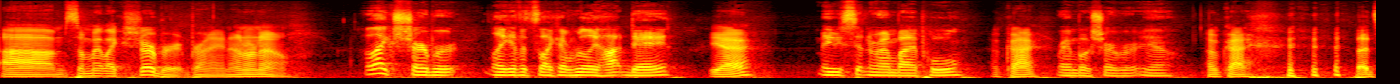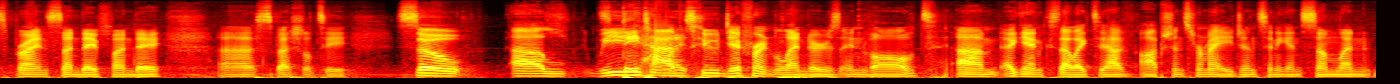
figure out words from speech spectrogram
Um, some might like sherbet, Bryan. I don't know. I like sherbet, like if it's like a really hot day, Yeah. maybe sitting around by a pool. Okay. Rainbow sherbet, yeah. Okay. That's Bryan's Sunday Fun Day uh, specialty. So uh, we daytime have ice two different lenders involved. Um, again, because I like to have options for my agents, and again, some lend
